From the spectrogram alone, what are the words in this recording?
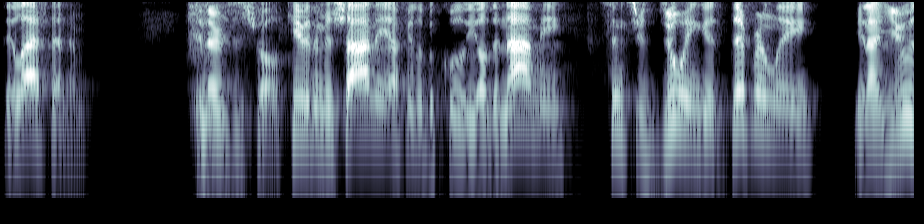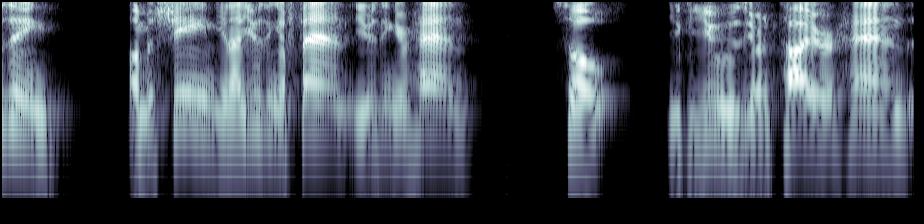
They laughed at him in Eretz Yisrael. Since you're doing it differently, you're not using a machine, you're not using a fan, you're using your hand. So you can use your entire hand.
